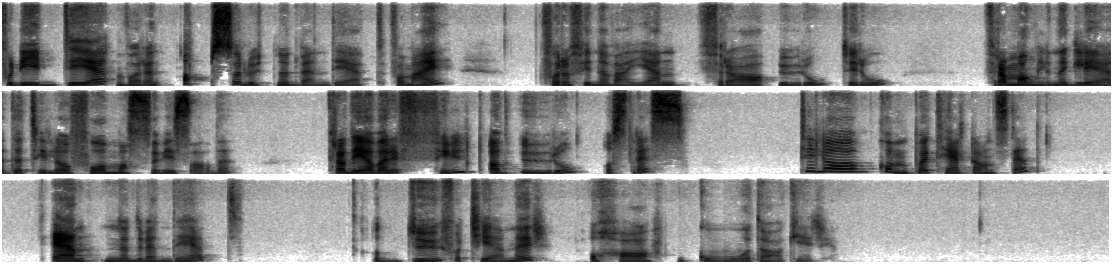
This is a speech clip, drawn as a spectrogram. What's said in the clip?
fordi det var en absolutt nødvendighet for meg for å finne veien fra uro til ro, fra manglende glede til å få massevis av det, fra det å være fylt av uro og stress til å komme på et helt annet sted. En nødvendighet. Og du fortjener å ha gode dager.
